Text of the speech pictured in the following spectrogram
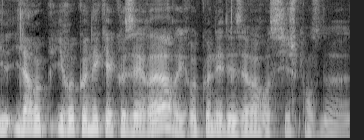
Il, reconnaît quelques erreurs, il reconnaît des erreurs aussi, je pense, de,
